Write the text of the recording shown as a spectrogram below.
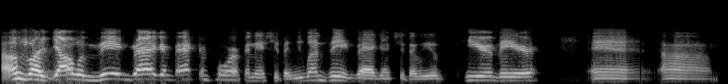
I was like, y'all was zigzagging back and forth, and then she said we wasn't zigzagging. She said we was here, there, and um,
